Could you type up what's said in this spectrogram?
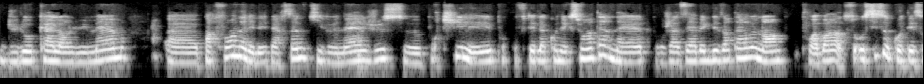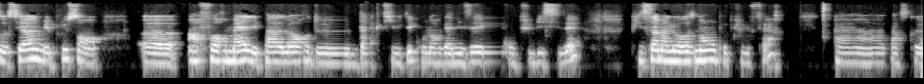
du local en lui-même, parfois, on avait des personnes qui venaient juste pour chiller, pour profiter de la connexion Internet, pour jaser avec des intervenants, pour avoir aussi ce côté social, mais plus en, euh, informel et pas lors d'activités qu'on organisait, qu'on publicisait. Puis ça, malheureusement, on ne peut plus le faire euh, parce, que,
